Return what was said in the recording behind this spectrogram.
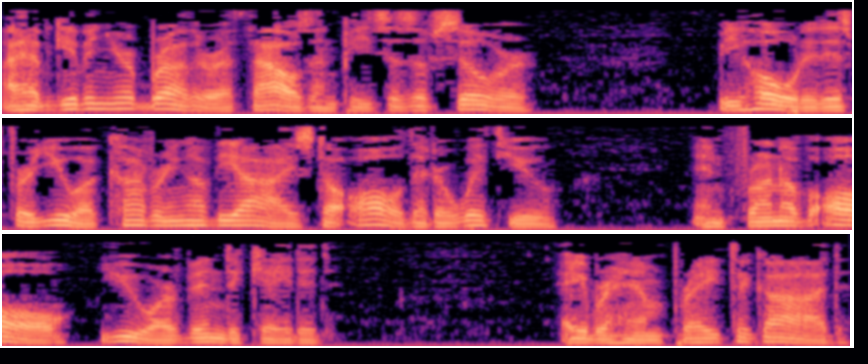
I have given your brother a thousand pieces of silver. Behold, it is for you a covering of the eyes to all that are with you. In front of all you are vindicated. Abraham prayed to God.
